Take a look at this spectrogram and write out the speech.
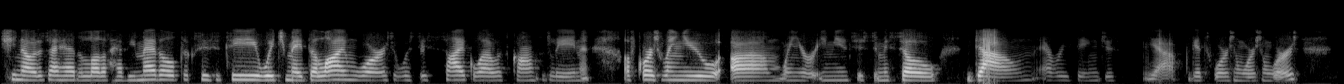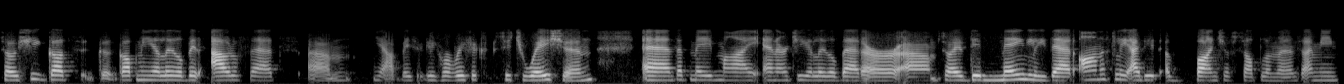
she noticed I had a lot of heavy metal toxicity, which made the Lyme worse. It was this cycle I was constantly in. Of course, when you um, when your immune system is so down, everything just yeah gets worse and worse and worse. So she got got me a little bit out of that um, yeah, basically horrific situation, and that made my energy a little better. Um, so I did mainly that. Honestly, I did a bunch of supplements. I mean,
